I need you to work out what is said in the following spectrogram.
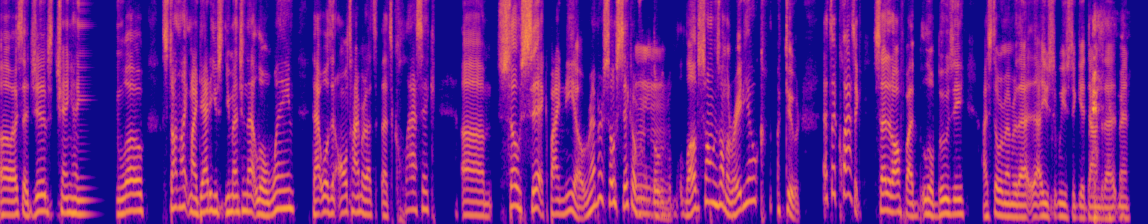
Uh, I said Jibbs, Chain hang low. Stunt like my daddy. You, you mentioned that Lil Wayne. That was an all timer. That's that's classic. Um, so sick by Ne-Yo. Remember so sick of mm. the love songs on the radio, dude. That's a classic. Set it off by a Lil Boosie. I still remember that. I used to we used to get down to that man.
